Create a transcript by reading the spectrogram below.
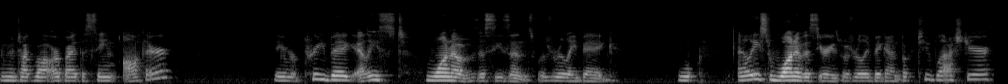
I'm going to talk about are by the same author. They were pretty big. At least one of the seasons was really big. At least one of the series was really big on booktube last year.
